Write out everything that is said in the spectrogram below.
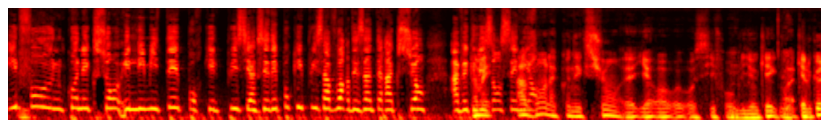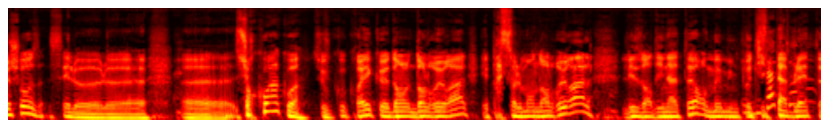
Il faut une connexion illimitée pour qu'ils puissent y accéder, pour qu'ils puissent avoir des interactions avec Non, les enseignants. Avant la connexion, euh, il y a aussi, il faut oublier quelque chose. C'est le, le euh, sur quoi quoi? Si vous croyez que dans, dans le rural et pas seulement dans le rural, les ordinateurs ou même une petite Exactement. tablette.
